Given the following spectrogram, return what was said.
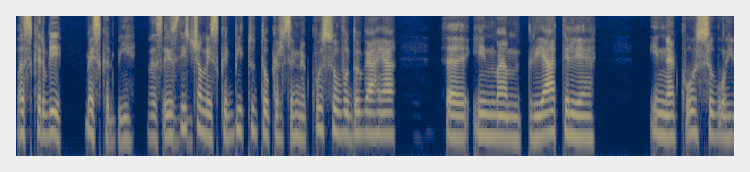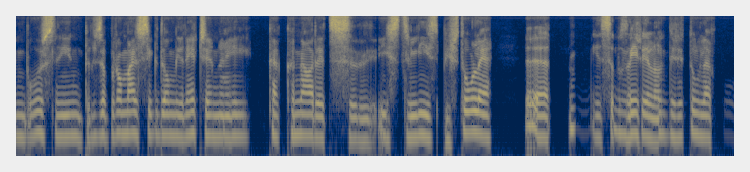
Vas skrbi? Me skrbi. Resnično me skrbi tudi to, kar se na Kosovo dogaja. E, in imam prijatelje, in na Kosovo in Bosni. In pravzaprav marsikdo mi reče, da je kak norec eh, izstreli iz pištole. Eh, in sem začela, da je to lahko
